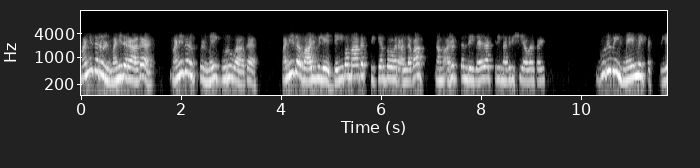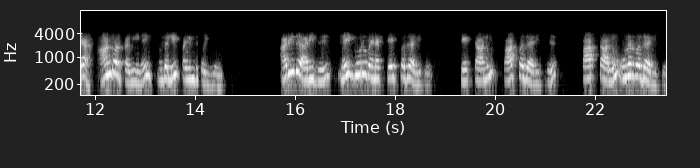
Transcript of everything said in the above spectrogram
மனிதருள் மனிதராக மனிதருக்குள் மெய் குருவாக மனித வாழ்விலே தெய்வமாக திகழ்பவர் அல்லவா நம் அருட்தந்தை வேதாத்திரி மகரிஷி அவர்கள்? குருவின் மேன்மை பற்றிய ஆண்டோர் கவியினை முதலில் பகிர்ந்து கொள்கிறேன். அரிது அரிது மெய்குருவென கேட்பது அரிது. கேட்டாலும் பார்ப்பது அரிது பார்த்தாலும் உணர்வது அரிது.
